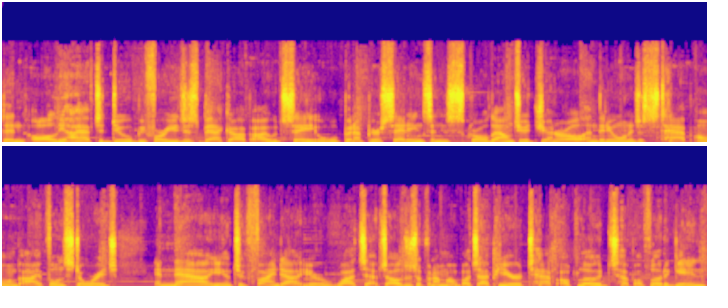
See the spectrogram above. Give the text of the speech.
then all you have to do before you just back up, I would say open up your settings and scroll down to general and then you want to just tap on the iPhone storage and now you have to find out your WhatsApp. So I'll just open up my WhatsApp here, tap upload, tap upload again,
